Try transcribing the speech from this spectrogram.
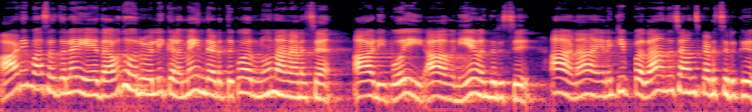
ஆடி மாதத்தில் ஏதாவது ஒரு வெள்ளிக்கிழமை இந்த இடத்துக்கு வரணும்னு நான் நினச்சேன். ஆடி போய் ஆவணியே வந்துருச்சு. ஆனால் எனக்கு இப்போ தான் அந்த சான்ஸ் கிடச்சிருக்கு.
